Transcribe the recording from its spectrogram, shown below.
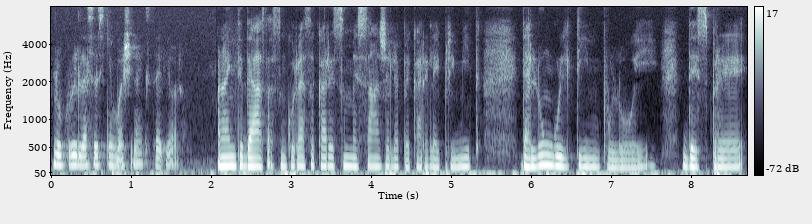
lucrurile se schimbă și în exterior. Înainte de asta, sunt curioasă care sunt mesajele pe care le-ai primit de-a lungul timpului despre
